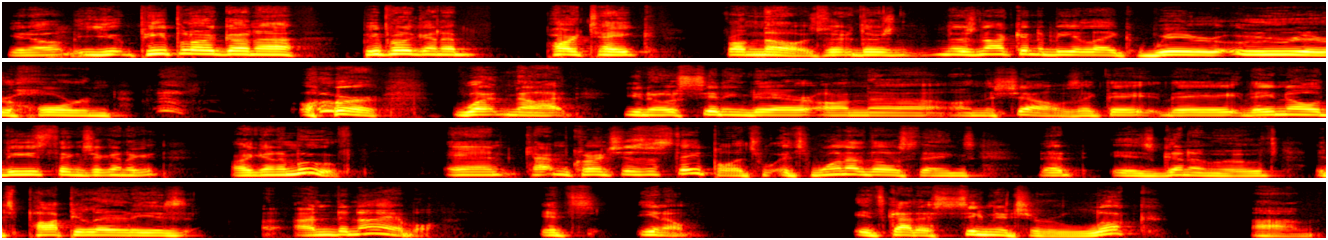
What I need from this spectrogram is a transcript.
You know, you people are gonna people are gonna partake from those. There, there's there's not gonna be like we're Urir horn or whatnot. You know, sitting there on the on the shelves. Like they they they know these things are gonna are gonna move. And Captain Crunch is a staple. It's it's one of those things that is gonna move. Its popularity is undeniable. It's you know, it's got a signature look. Um,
